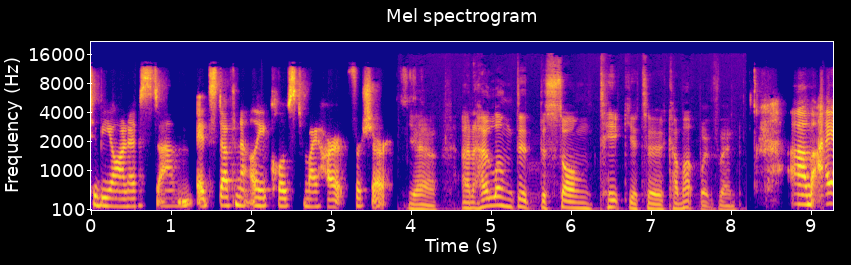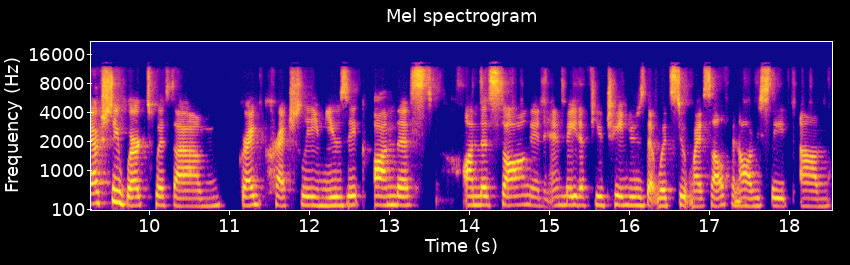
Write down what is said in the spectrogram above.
to be honest, um, it's definitely close to my heart for sure. Yeah. And how long did the song take you to come up with then? Um, I actually worked with um, Greg Cretchley Music on this on this song and, and made a few changes that would suit myself and obviously um,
